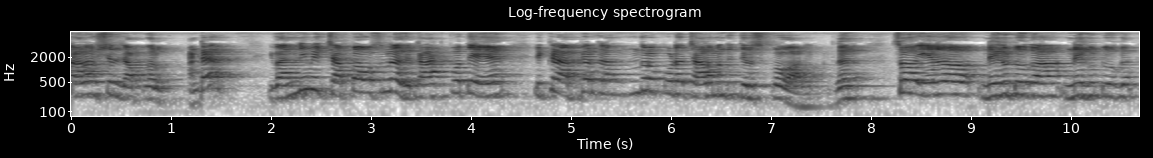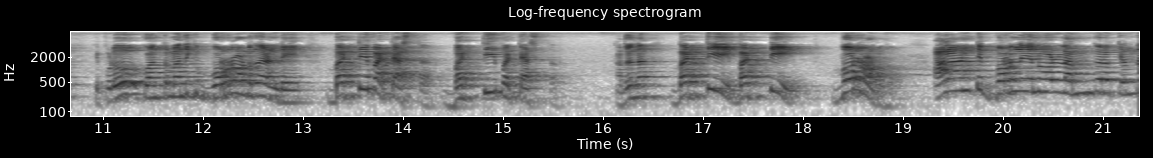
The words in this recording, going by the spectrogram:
చాలా విషయాలు చెప్పగలరు. అంటే ఇవన్నీ మీకు చెప్పవసరం లేదు. కాకపోతే ఇక్కడ అభ్యర్థులందరూ కూడా చాలామంది తెలుసుకోవాలి. సో ఏదో నెగిటివ్గా నెగిటివ్గా ఇప్పుడు కొంతమందికి బుర్ర ఉండదండి బట్టి పట్టేస్తారు బట్టి పట్టేస్తారు. అదేనా? బట్టి బట్టి బుర్ర ఉండదు. అలాంటి బుర్ర లేని వాళ్ళందరూ కింద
